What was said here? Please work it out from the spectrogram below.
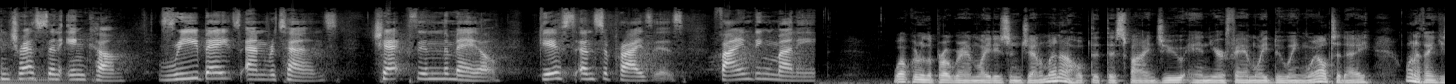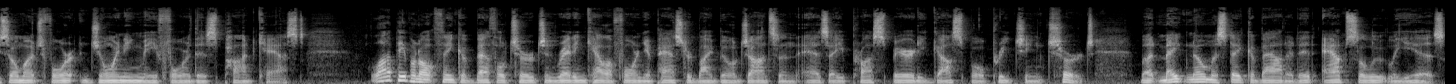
Interest and income, rebates and returns, checks in the mail, gifts and surprises Finding Money. Welcome to the program, ladies and gentlemen. I hope that this finds you and your family doing well today. I want to thank you so much for joining me for this podcast. A lot of people don't think of Bethel Church in Redding, California, pastored by Bill Johnson, as a prosperity gospel preaching church. But make no mistake about it, it absolutely is.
